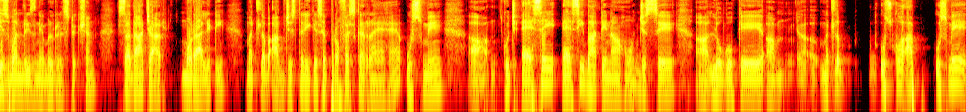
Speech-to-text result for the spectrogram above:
is one reasonable restriction सदाचार मोरालिटी मतलब आप जिस तरीके से प्रोफेस कर रहे हैं उसमें आ, कुछ ऐसे ऐसी बातें ना हो जिससे आ, लोगों के आ, आ, मतलब उसको आप उसमें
